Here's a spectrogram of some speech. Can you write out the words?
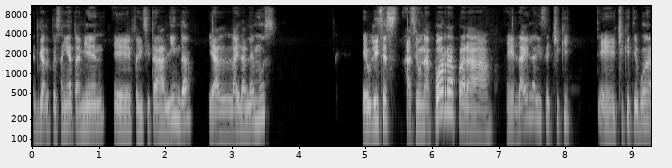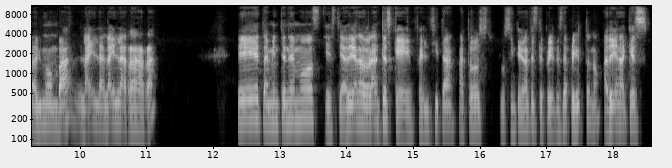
Edgar Pesaña también felicita a Linda y a Laila Lemus. Ulises hace una porra para Laila, dice Chiqui, Chiquitibuna, la misma Laila, Laila, rara, eh, también tenemos este, Adriana Dorantes, que felicita a todos los integrantes de, este proyecto, ¿no? Adriana, que es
